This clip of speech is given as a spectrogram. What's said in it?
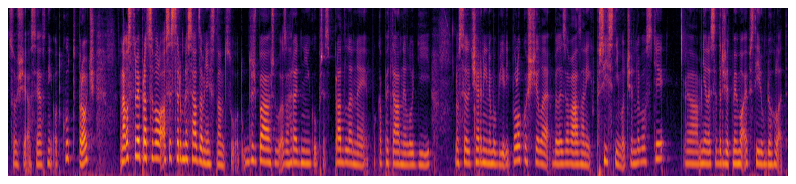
což je asi jasný odkud, proč. Na ostrově pracovalo asi 70 zaměstnanců, od údržbářů a zahradníků přes pradleny, po kapitány lodí, nosili černý nebo bílý polokošile, byli zavázaný k přísné mlčenlivosti měli se držet mimo Epsteinův dohled.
